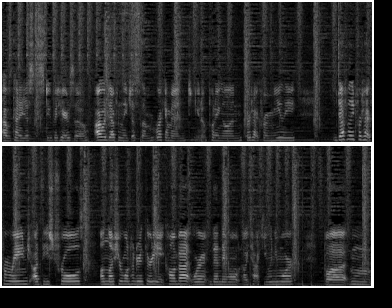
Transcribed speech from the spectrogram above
I was kind of just stupid here, so I would definitely just um, recommend, you know, putting on protect from melee. Definitely protect from range at these trolls, unless you're 138 combat, where then they won't attack you anymore. But mm,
